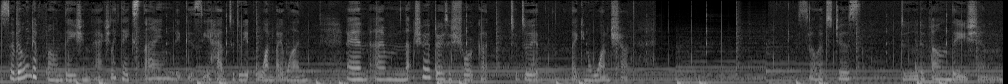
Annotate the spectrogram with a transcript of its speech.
So building the foundation actually takes time because you have to do it one by one. And I'm not sure if there's a shortcut to do it like in one shot. So let's just do the foundation.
